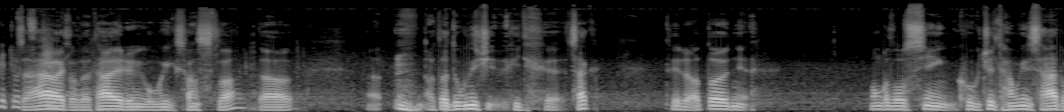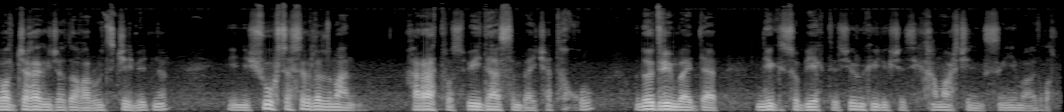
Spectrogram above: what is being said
гэж үзэж байна. За ойлголоо. Та хоёрын үгийг сонслоо. Одоо одоо дүгнэж хэлэх цаг Тэр одоо Монгол улсын хөгжилд хамгийн саад болж байгаа гэж одоогоор үзэж байна бид нар. Энэ шүүх засаглал маань хараат бус бие даасан байж чадахгүй. Өнөөдрийн байдлаар нэг субъектээс ерөнхийлөгчөөс их хамаарч ийн гэсэн ийм ойлголт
